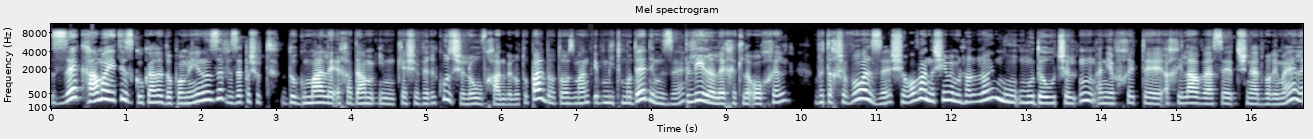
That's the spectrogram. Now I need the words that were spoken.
זה כמה הייתי זקוקה לדופמין הזה וזה פשוט דוגמה לאיך אדם עם קשב וריכוז שלא אובחן ולא טופל באותו זמן מתמודד עם זה בלי ללכת לאוכל ותחשבו על זה שרוב האנשים הם לא עם מודעות של אמ, אני אפחית אה, אכילה ואעשה את שני הדברים האלה,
